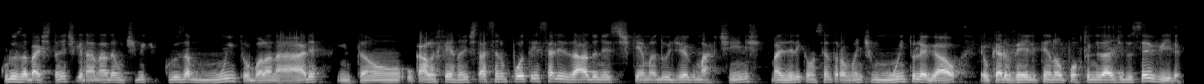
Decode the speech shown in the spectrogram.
cruza bastante, Granada é um time que cruza muito a bola na área, então o Carlos Fernandes está sendo potencializado nesse esquema do Diego Martinez, mas ele que é um centroavante muito legal, eu quero ver ele tendo a oportunidade do Sevilha.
